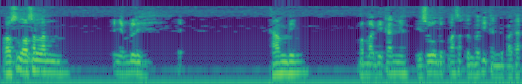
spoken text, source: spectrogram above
Rasulullah SAW menyembelih kambing, membagikannya, disuruh untuk masak dan bagikan kepada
